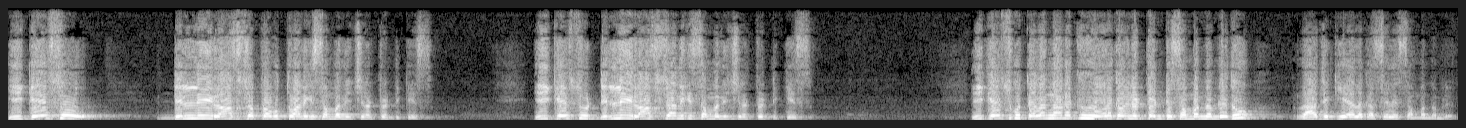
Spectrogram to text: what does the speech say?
ఈ కేసు ఢిల్లీ రాష్ట్ర ప్రభుత్వానికి సంబంధించినటువంటి కేసు. ఈ కేసు ఢిల్లీ రాష్ట్రానికి సంబంధించినటువంటి కేసు. ఈ కేసుకు తెలంగాణకు ఏ రకమైనటువంటి సంబంధం లేదు రాజకీయాలకు అసలే సంబంధం లేదు.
